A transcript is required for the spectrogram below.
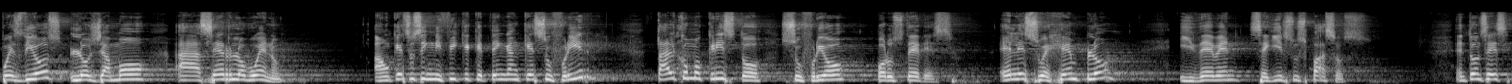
pues Dios los llamó a hacer lo bueno, aunque eso signifique que tengan que sufrir, tal como Cristo sufrió por ustedes. Él es su ejemplo y deben seguir sus pasos. Entonces,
